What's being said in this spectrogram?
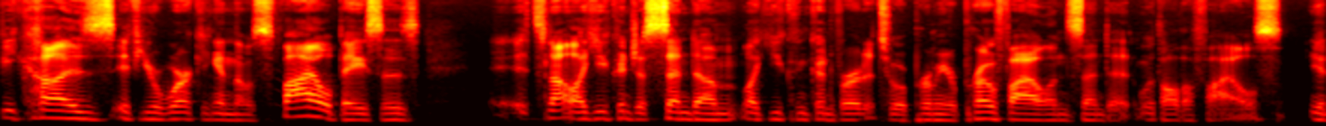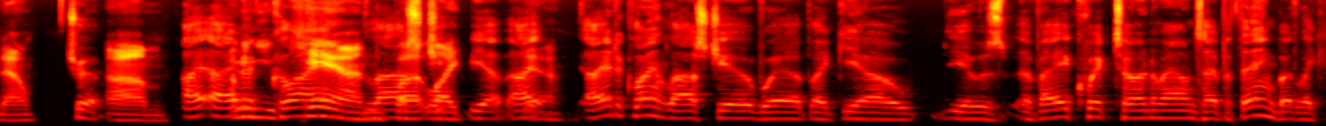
because if you're working in those file bases, it's not like you can just send them like you can convert it to a Premiere profile and send it with all the files, you know. True. Um, I, I, I mean, you can, but year- like, yeah, I, yeah. I had a client last year where like you know it was a very quick turnaround type of thing, but like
